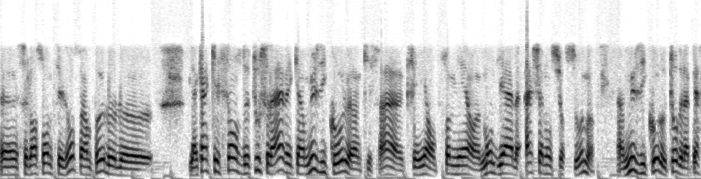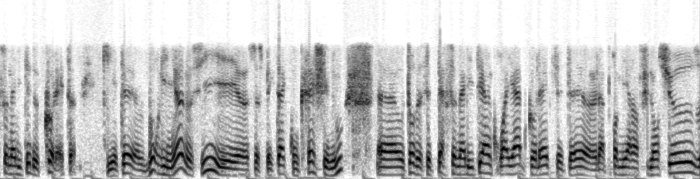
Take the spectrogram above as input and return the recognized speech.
ce lancement de saison, c'est un peu le, le la quinquessence de tout cela avec un musical qui sera créé en première mondiale à Chalon-sur-Saône, un musical autour de la personnalité de Colette qui était bourguignonne aussi, et euh, ce spectacle qu'on crée chez nous, euh, autour de cette personnalité incroyable. Colette, c'était euh, la première influencieuse,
